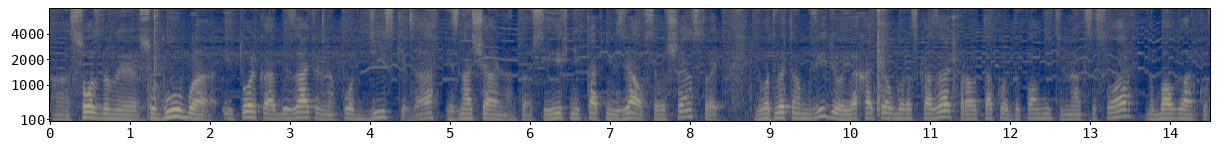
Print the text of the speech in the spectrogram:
э, созданы сугубо и только обязательно под диски, да, изначально, то есть их никак нельзя усовершенствовать. И вот в этом видео я хотел бы рассказать про вот такой дополнительный аксессуар на болгарку.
